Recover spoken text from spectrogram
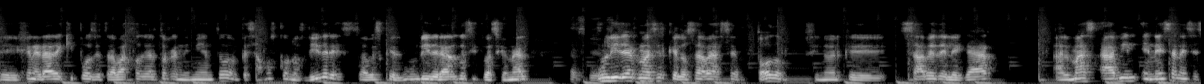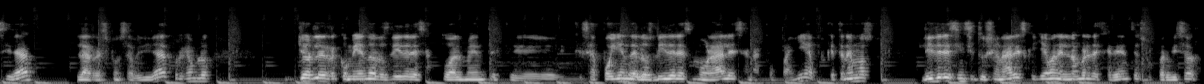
eh, generar equipos de trabajo de alto rendimiento, empezamos con los líderes. Sabes que un liderazgo situacional, un líder no es el que lo sabe hacer todo, sino el que sabe delegar al más hábil en esa necesidad la responsabilidad. Por ejemplo, yo le recomiendo a los líderes actualmente que, que se apoyen de los líderes morales en la compañía, porque tenemos líderes institucionales que llevan el nombre de gerente o supervisor.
